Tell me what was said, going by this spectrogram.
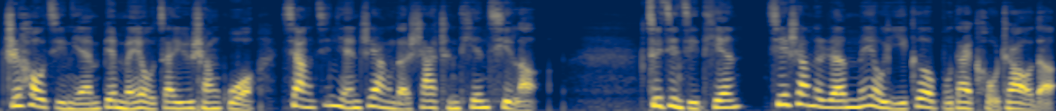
之后几年便没有再遇上过像今年这样的沙尘天气了。最近几天，街上的人没有一个不戴口罩的，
